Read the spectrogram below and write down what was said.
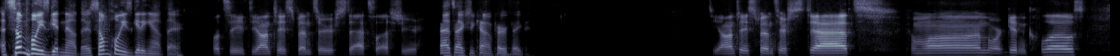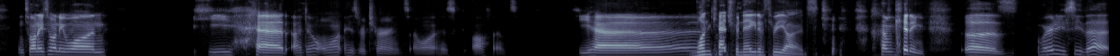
at some point he's getting out there. At some point he's getting out there. Let's see, Diontae Spencer stats last year. That's actually kind of perfect. Diontae Spencer stats. Come on, we're getting close. In 2021, he had I don't want his returns. I want his offense. He had one catch for negative three yards. I'm kidding. Uh, where do you see that?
